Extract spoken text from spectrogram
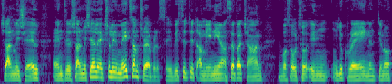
Charles Michel, and uh, Charles Michel actually made some travels. He visited Armenia, Azerbaijan. He was also in Ukraine, and you know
